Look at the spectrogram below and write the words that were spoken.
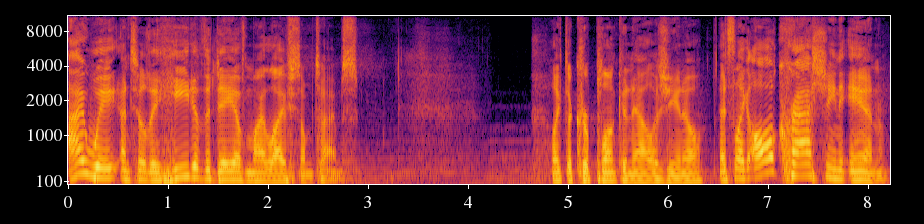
I wait until the heat of the day of my life sometimes. Like the Kerplunk analogy, you know? It's like all crashing in.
